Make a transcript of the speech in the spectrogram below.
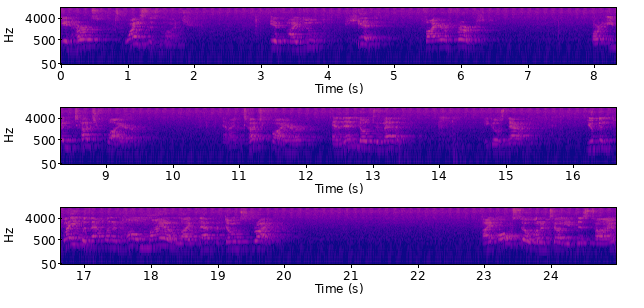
It hurts twice as much if I do hit fire first, or even touch fire, and I touch fire and then go to metal, he goes down. You can play with that one at home mild like that, but don't strike. I also want to tell you this time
